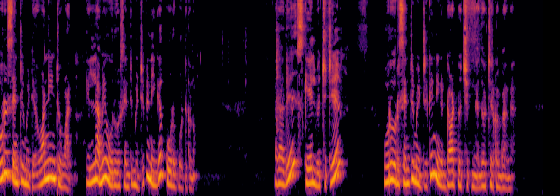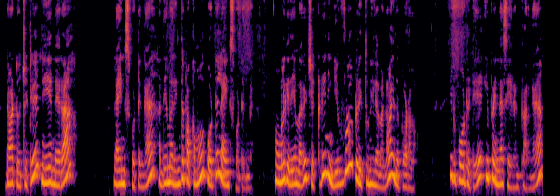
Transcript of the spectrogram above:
ஒரு சென்டிமீட்டர் ஒன் இன்ட்டு ஒன் எல்லாமே ஒரு ஒரு சென்டிமீட்டருக்கு நீங்கள் கோடு போட்டுக்கணும். அதாவது ஸ்கேல் வச்சுட்டு ஒரு ஒரு சென்டிமீட்டருக்கு நீங்கள் டாட் வச்சுக்கோங்க. இதை வச்சுருக்கோம் பாருங்கள் டாட் வச்சுட்டு நேர் நேராக லைன்ஸ் போட்டுங்க. அதே மாதிரி இந்த பக்கமும் போட்டு லைன்ஸ் போட்டுங்க உங்களுக்கு இதே மாதிரி செக்கடி நீங்கள் எவ்வளோ பெரிய துணியில் வேணாலும் இதை போடலாம். இது போட்டுட்டு இப்போ என்ன செய்கிறேன்னு பாருங்கள்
